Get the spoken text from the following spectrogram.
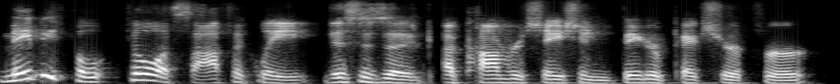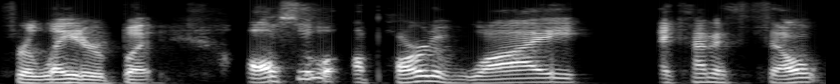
maybe philosophically this is a, a conversation bigger picture for for later, but also a part of why I kind of felt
